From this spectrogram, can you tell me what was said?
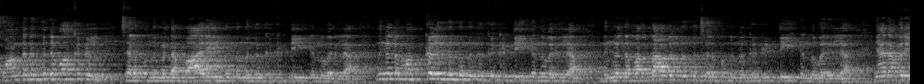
സ്വാതന്ത്ര്യത്തിന്റെ വാക്കുകൾ ചിലപ്പോൾ നിങ്ങളുടെ ഭാര്യയിൽ നിന്ന് നിങ്ങൾക്ക് കിട്ടി എന്ന് വരില്ല. നിങ്ങളുടെ മക്കളിൽ നിന്ന് നിങ്ങൾക്ക് കിട്ടി എന്ന് വരില്ല. നിങ്ങളുടെ ഭർത്താവിൽ നിന്ന് ചിലപ്പോൾ നിങ്ങൾക്ക് കിട്ടി എന്ന് വരില്ല. ഞാൻ അവരെ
